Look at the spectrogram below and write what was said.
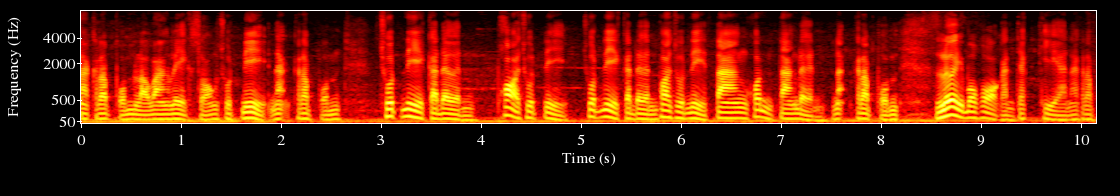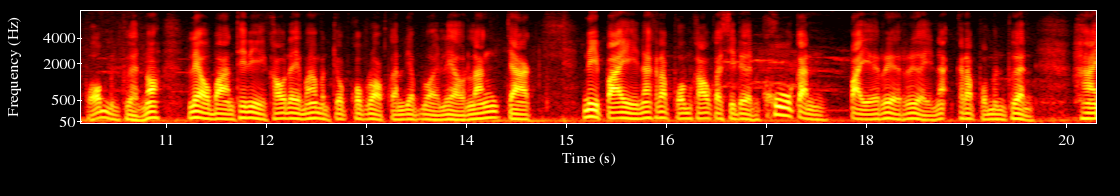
นะครับ ผมระวางเลข 2 ชุดนี้นะครับ ผมชุดนี้ก็เดิน พ่อชุดนี้ชุดนี้ก็เดิน พ่อชุดนี้ต่างคนต่างเดินนะครับ ผมเลยบ่พอกันจักเทียนะครับ ผมเพื่อนๆเนาะแล้วบานที่นี่เขาได้มาบรรจบครบรอบกันเรียบร้อยแล้ว หลังจาก นี่ไปนะครับผมเขาก็สิเดินคู่กันไปเรื่อยๆนะครับผมเพื่อนๆให้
